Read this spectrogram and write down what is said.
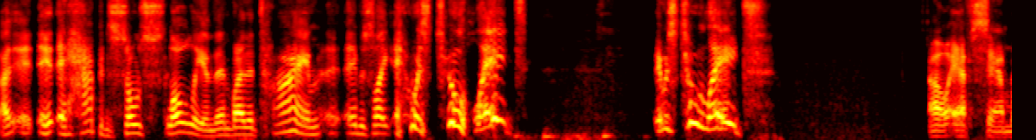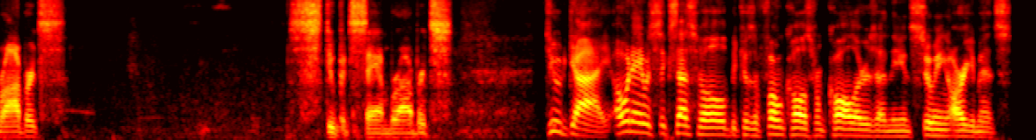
I, it, it happened so slowly, and then by the time it was like it was too late. It was too late. Oh, F Sam Roberts. Stupid Sam Roberts. Dude guy. O&A was successful because of phone calls from callers and the ensuing arguments.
